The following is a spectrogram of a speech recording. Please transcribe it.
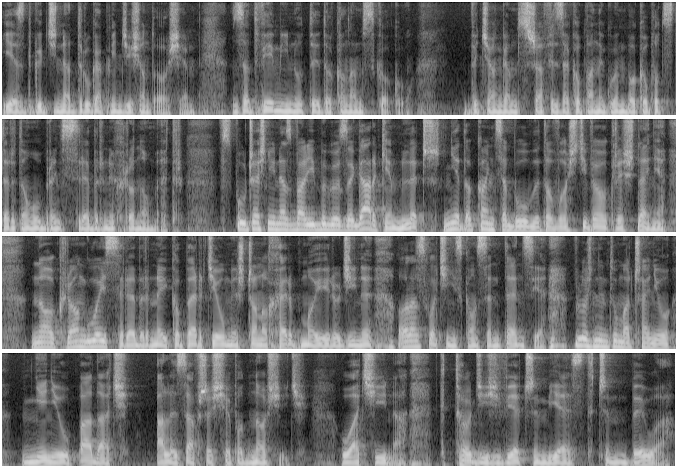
Jest godzina 2.58. Za dwie minuty dokonam skoku. Wyciągam z szafy zakopany głęboko pod stertą ubrań srebrny chronometr. Współcześni nazwaliby go zegarkiem, lecz nie do końca byłoby to właściwe określenie. Na okrągłej srebrnej kopercie umieszczono herb mojej rodziny oraz łacińską sentencję. W luźnym tłumaczeniu nie nie upadać, ale zawsze się podnosić. Łacina. Kto dziś wie czym jest, czym była?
